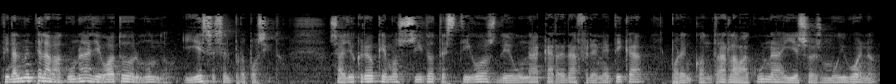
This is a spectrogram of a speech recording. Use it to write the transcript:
Finalmente la vacuna llegó a todo el mundo y ese es el propósito. O sea, yo creo que hemos sido testigos de una carrera frenética por encontrar la vacuna y eso es muy bueno,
